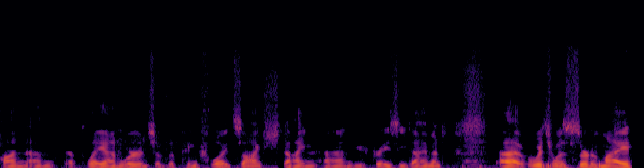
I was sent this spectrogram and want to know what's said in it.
pun on uh, play on words of the Pink Floyd song "Shine On You Crazy Diamond," uh, which was sort of my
